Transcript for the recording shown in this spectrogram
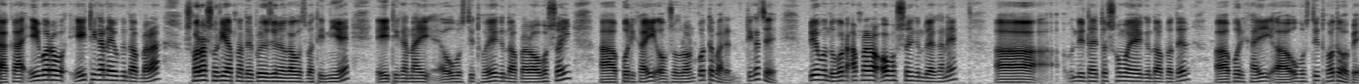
ঢাকা। এইবারও এই ঠিকানায়ও কিন্তু আপনারা সরাসরি আপনাদের প্রয়োজনীয় কাগজপাতি নিয়ে এই ঠিকানায় উপস্থিত হয়ে কিন্তু আপনারা অবশ্যই পরীক্ষায় অংশগ্রহণ করতে পারেন। ঠিক আছে? প্রিয় বন্ধুগণ, আপনারা অবশ্যই কিন্তু এখানে নির্ধারিত সময়ে কিন্তু আপনাদের পরীক্ষায় উপস্থিত হতে হবে।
